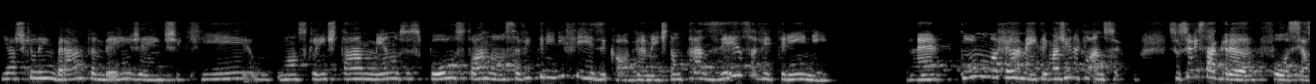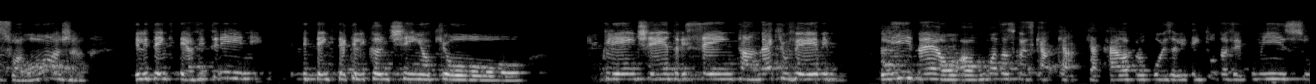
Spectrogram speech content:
E acho que lembrar também, gente, que o nosso cliente está menos exposto à nossa vitrine física, obviamente. Então, trazer essa vitrine, né, como uma ferramenta. Imagina que lá no seu, se o seu Instagram fosse a sua loja, ele tem que ter a vitrine, ele tem que ter aquele cantinho que o, o cliente entra e senta, né, que o VM ali, né, algumas das coisas que a, que a, que a Carla propôs ali tem tudo a ver com isso.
